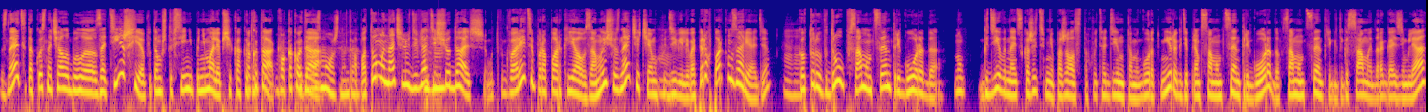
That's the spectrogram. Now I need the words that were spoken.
вы знаете, такое сначала было затишье, потому что все не понимали вообще, как, это, так. во- Как это Да. возможно, да. А потом мы начали удивлять Мгм. еще дальше. Вот вы говорите про парк Яуза, а мы еще знаете, чем их удивили? Во-первых, парком Заряде, который вдруг в самом центре города, ну, где вы, знаете, скажите мне, пожалуйста, хоть один там город мира, где прям в самом центре города, в самом центре, где самая дорогая земля,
